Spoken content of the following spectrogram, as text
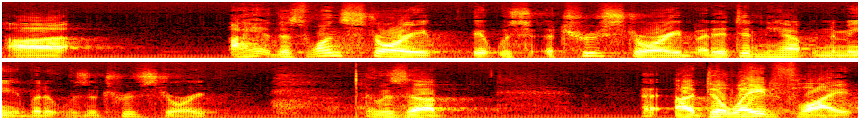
uh, I had this one story. It was a true story, but it didn't happen to me. But it was a true story. It was a, a delayed flight,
